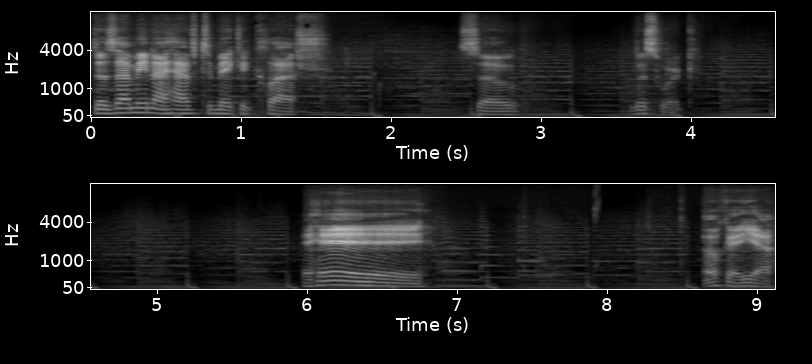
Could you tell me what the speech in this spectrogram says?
Does that mean I have to make a clash? So, this work? Hey! Okay, yeah.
